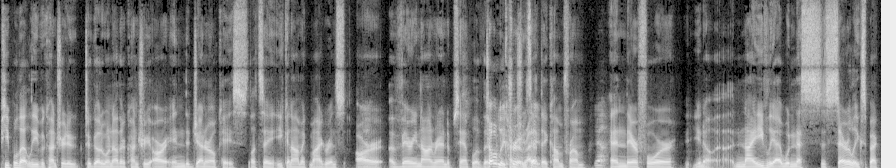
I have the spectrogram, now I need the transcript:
people that leave a country to, to go to another country are in the general case let's say economic migrants are a very non-random sample of the totally countries true, right? that they come from yeah. and therefore you know naively i wouldn't necessarily expect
